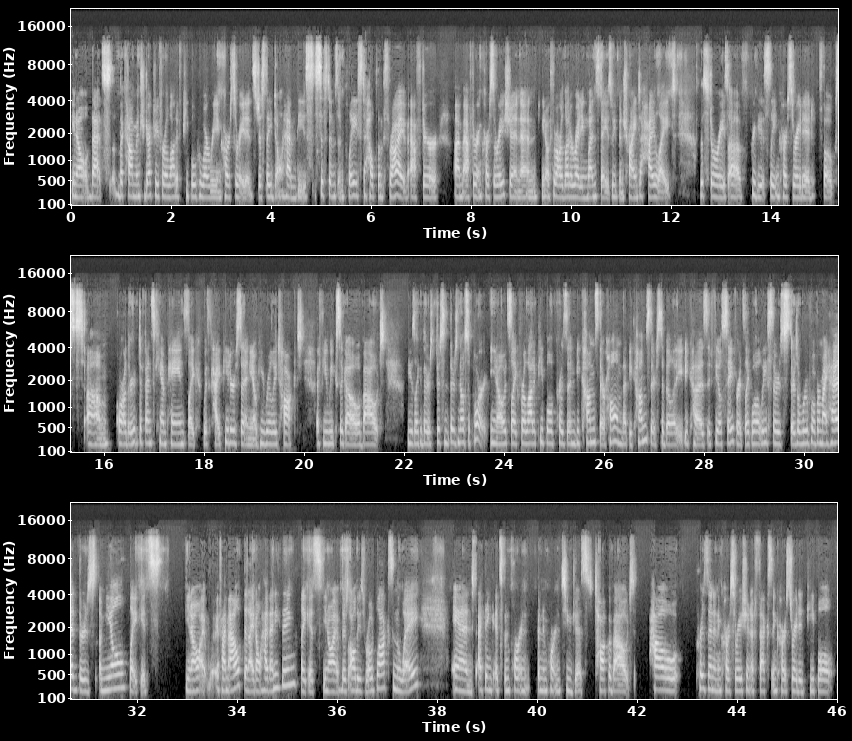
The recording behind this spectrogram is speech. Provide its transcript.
you know that's the common trajectory for a lot of people who are reincarcerated. It's just they don't have these systems in place to help them thrive after um, after incarceration. And you know through our letter writing wednesdays we've been trying to highlight the stories of previously incarcerated folks um, or other defense campaigns like with kai peterson. You know he really talked a few weeks ago about he's like there's just there's no support. You know it's like for a lot of people prison becomes their home. That becomes their stability because it feels safer. It's like well at least there's there's a roof over my head. There's a meal. Like it's you know I, if i'm out then i don't have anything. Like it's you know I, there's all these roadblocks in the way. And i think it's been important been important to just talk about how prison and incarceration affects incarcerated people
